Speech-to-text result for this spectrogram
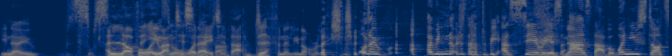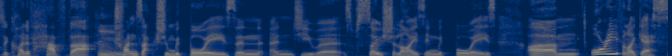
you know sort of I love that you anticipated that. Definitely not relationship. well no I mean no, it doesn't have to be as serious No. as that but when you started to kind of have that Mm. transaction with boys and and you were socializing with boys um, or even I guess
